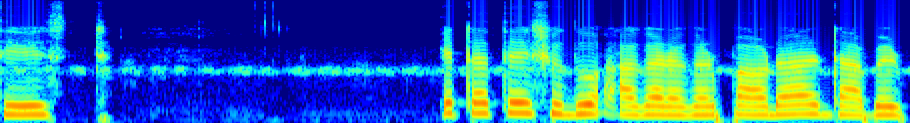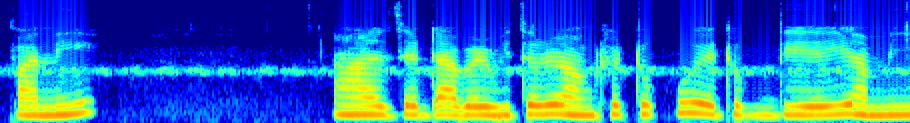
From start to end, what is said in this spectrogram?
টেস্ট এটাতে শুধু আগার আগার পাউডার ডাবের পানি। আর যে ডাবের ভিতরের অংশটুকু, এটুক দিয়েই আমি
